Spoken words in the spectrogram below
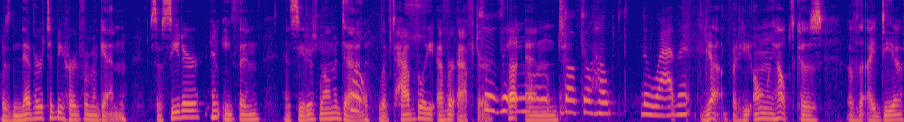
was never to be heard from again. So Cedar and Ethan and Cedar's mom and dad so, lived happily ever after. So the uh, that end. Doctor helped the rabbit. Yeah, but he only helped because of the idea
